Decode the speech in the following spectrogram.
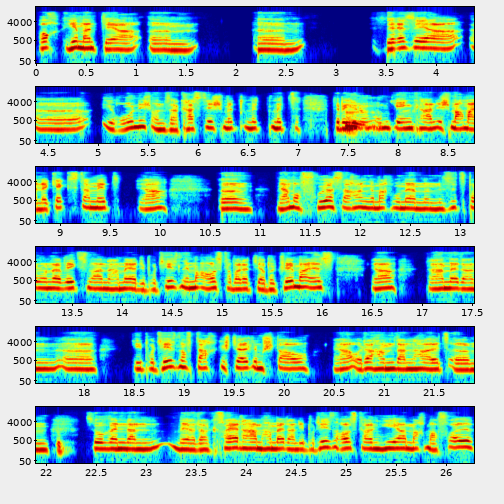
auch jemand, der ähm, ähm, sehr, sehr äh, ironisch und sarkastisch mit, mit, mit der Behinderung mhm. umgehen kann. Ich mache meine Gags damit, ja. Ähm, wir haben auch früher Sachen gemacht, wo wir mit dem Sitzball unterwegs waren, da haben wir ja die Prothesen immer ausgebaut, weil das ja bequemer ist. Ja, da haben wir dann äh, die Prothesen auf Dach gestellt im Stau, ja, oder haben dann halt ähm, so, wenn dann wir da gefeiert haben, haben wir dann die Prothesen rausgehalten, hier, mach mal voll,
